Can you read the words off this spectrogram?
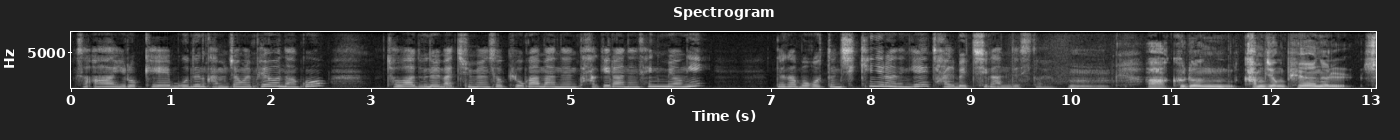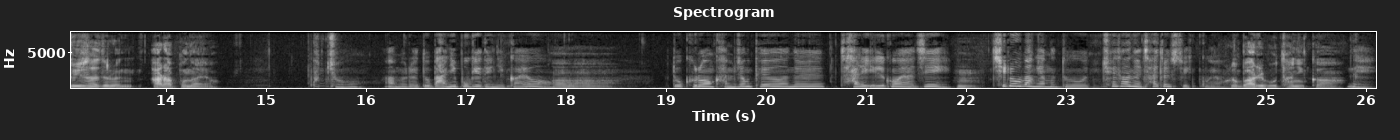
그래서 아 이렇게 모든 감정을 표현하고 저와 눈을 맞추면서 교감하는 닭이라는 생명이 내가 먹었던 치킨이라는 게 잘 매치가 안 됐어요. 음. 아, 그런 감정 표현을 수의사들은 알아보나요? 그렇죠. 아무래도 많이 보게 되니까요. 어. 또 그런 감정 표현을 잘 읽어야지 음. 치료 방향도 최선을 찾을 수 있고요. 그럼 말을 못 하니까 네.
